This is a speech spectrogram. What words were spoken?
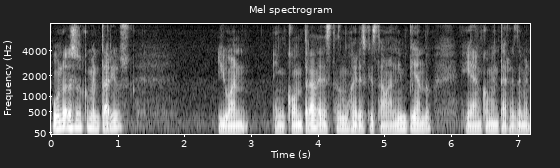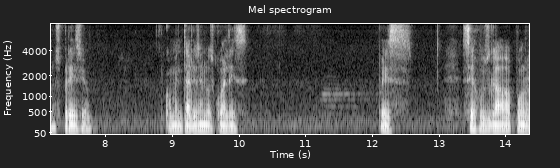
Uno de esos comentarios iban en contra de estas mujeres que estaban limpiando y eran comentarios de menosprecio, comentarios en los cuales pues se juzgaba por,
